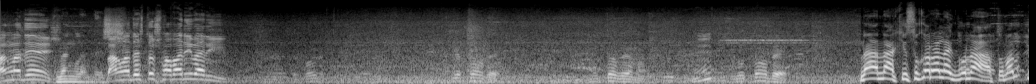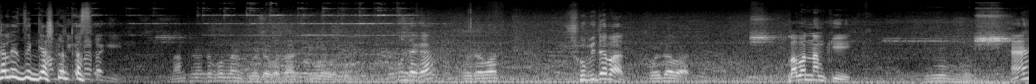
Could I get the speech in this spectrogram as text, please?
বাংলাদেশ? বাংলাদেশ। বাংলাদেশ তো সবারই বাড়ি। করতে হবে করতে হবে আমার করতে হবে না না কিছু করা লাগবে না। তোমার খালি জিজ্ঞেস করতেছ ঠিকানাটা কি? নামটা তো বললাম ফরিদাবাদ আর কি বলব? কোন জায়গা? ফরিদাবাদ। সুবিধাবাদ? ফরিদাবাদ। বাবার নাম কি? হ্যাঁ?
